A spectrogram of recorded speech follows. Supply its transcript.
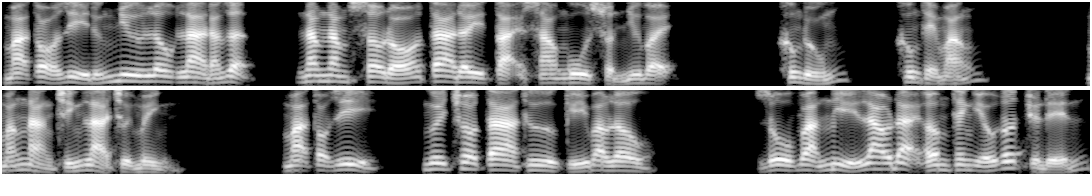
mạ tỏ gì đứng như lâu la đáng giận, năm năm sau đó ta đây tại sao ngu xuẩn như vậy? Không đúng, không thể mắng. Mắng nàng chính là chửi mình. Mạ tỏ gì, ngươi cho ta thư ký bao lâu? Dồ vạn nỉ lao đại âm thanh yếu ớt chuyển đến,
